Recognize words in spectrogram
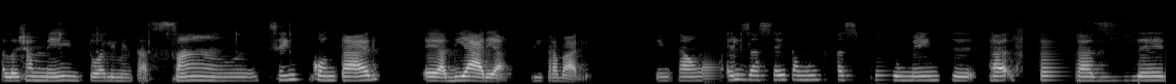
alojamento, alimentação, sem contar é, a diária de trabalho. Então, eles aceitam muito facilmente tra trazer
